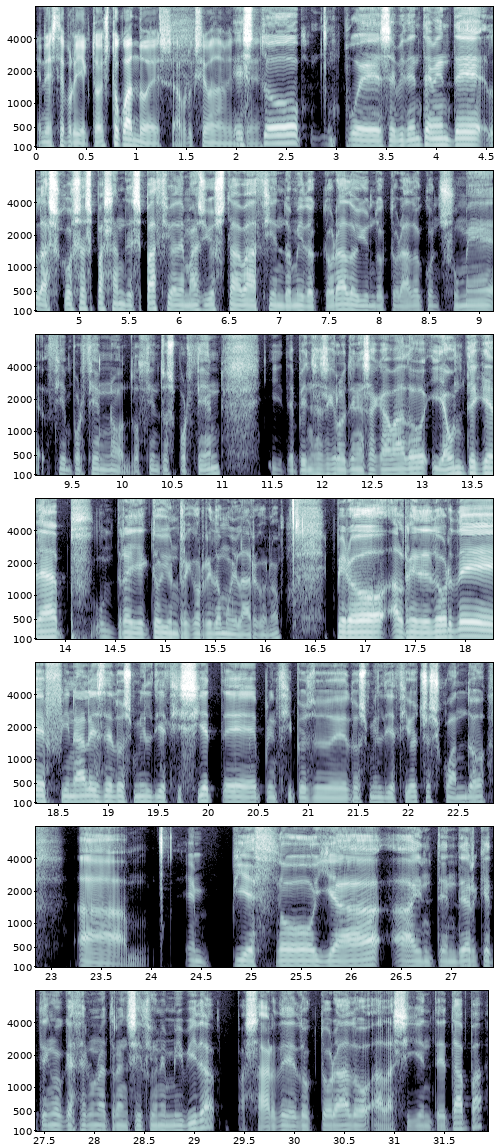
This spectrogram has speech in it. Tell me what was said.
en este proyecto. ¿Esto cuándo es aproximadamente? Esto, pues evidentemente las cosas pasan despacio. Además, yo estaba haciendo mi doctorado y un doctorado consume 100%, no, 200%, y te piensas que lo tienes acabado y aún te queda un trayecto y un recorrido muy largo. ¿no? Pero alrededor de finales de 2017, principios de 2018 es cuando... Uh, empiezo ya a entender que tengo que hacer una transición en mi vida, pasar de doctorado a la siguiente etapa.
